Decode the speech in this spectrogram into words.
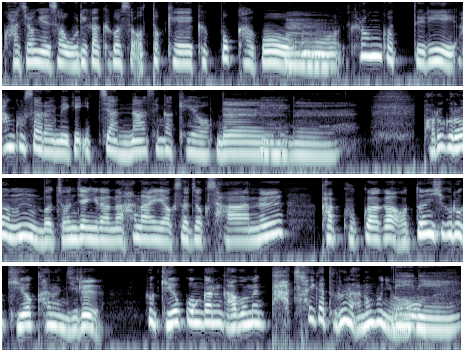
과정에서 우리가 그것을 어떻게 극복하고 음. 어, 그런 것들이 한국 사람에게 있지 않나 생각해요. 네, 예. 네. 바로 그런 뭐 전쟁이라는 하나의 역사적 사안을 각 국가가 어떤 식으로 기억하는지를 그 기업 공간을 가보면 다 차이가 드러나는군요. 네네.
